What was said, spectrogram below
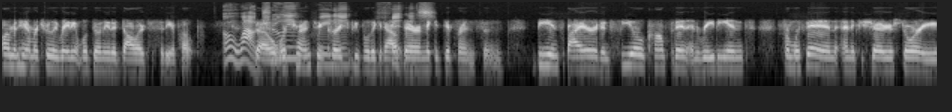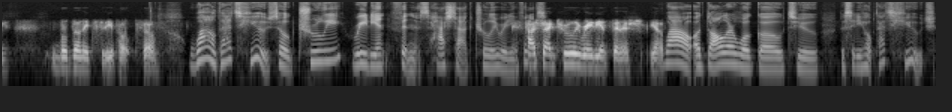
arm and hammer truly radiant will donate a dollar to city of hope Oh wow! so Truly we're trying to encourage people to get out there and make a difference and be inspired and feel confident and radiant from within and if you share your story we'll donate to city of hope so Wow, that's huge. So truly radiant fitness. Hashtag truly radiant fitness. hashtag truly radiant finish yeah Wow, a dollar will go to the City of Hope. That's huge.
